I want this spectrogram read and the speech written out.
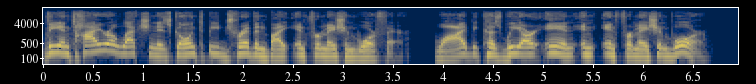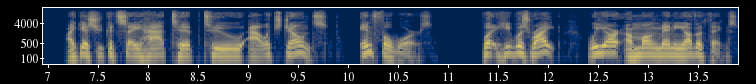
The entire election is going to be driven by information warfare. Why? Because we are in an information war. I guess you could say hat tip to Alex Jones, InfoWars. But he was right. We are, among many other things,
